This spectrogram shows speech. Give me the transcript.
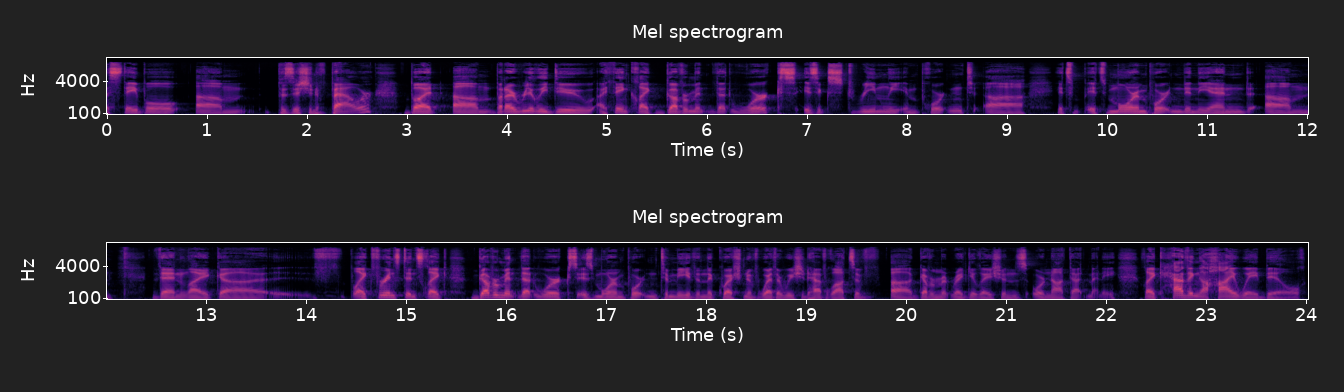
a, stable um, position of power. But um, but I really do. I think like government that works is extremely important. Uh, it's it's more important in the end um, than like uh, f- like for instance like government that works is more important to me than the question of whether we should have lots of uh, government regulations or not that many. Like having a highway bill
